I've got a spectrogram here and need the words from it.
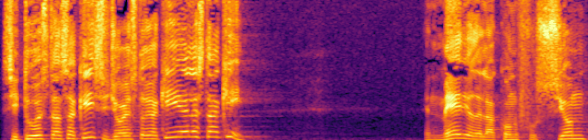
Si tú estás aquí, si yo estoy aquí, Él está aquí. En medio de la confusión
